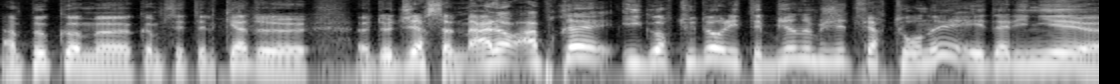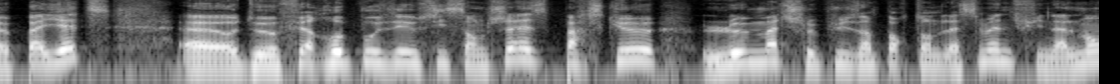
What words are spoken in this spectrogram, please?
un peu comme euh, comme c'était le cas de, de Gerson. Alors après, Igor Tudor, il était bien obligé de faire tourner et d'aligner euh, Payet, euh, de faire reposer aussi Sanchez, parce que le match le plus important de la semaine, finalement,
